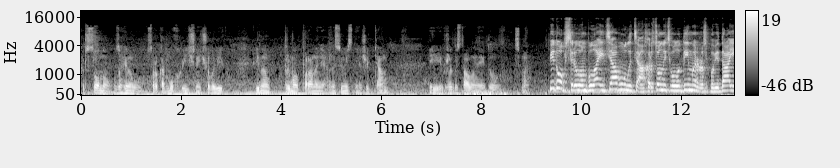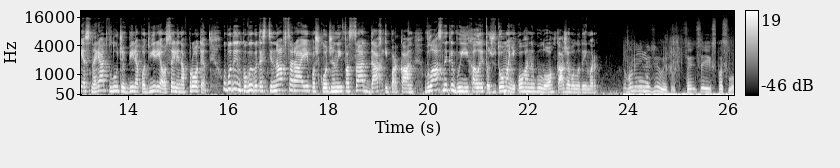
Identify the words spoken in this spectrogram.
Херсону загинув 42-річний чоловік. Він отримав поранення несумісні життям і вже доставлений до СМЕ. Під обстрілом була і ця вулиця. Херсонець Володимир розповідає, снаряд влучив біля подвір'я оселі навпроти. У будинку вибита стіна в сараї, пошкоджений фасад, дах і паркан. Власники виїхали, тож вдома нікого не було, каже Володимир. Вони і не жили тут. Це, це їх спасло,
